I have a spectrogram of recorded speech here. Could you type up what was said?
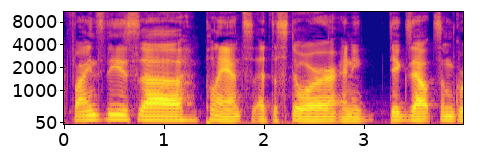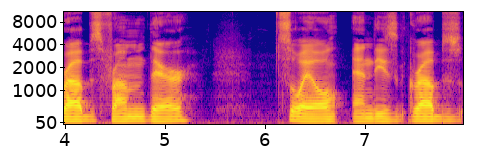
finds these uh, plants at the store, and he digs out some grubs from their soil, and these grubs,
